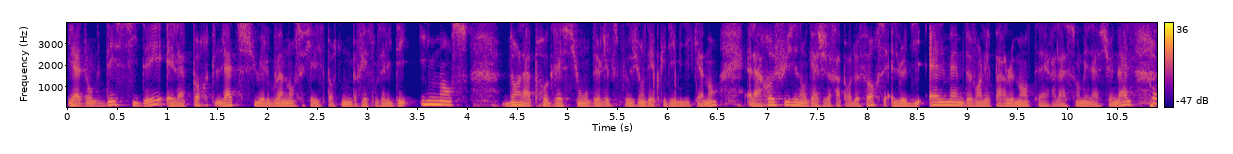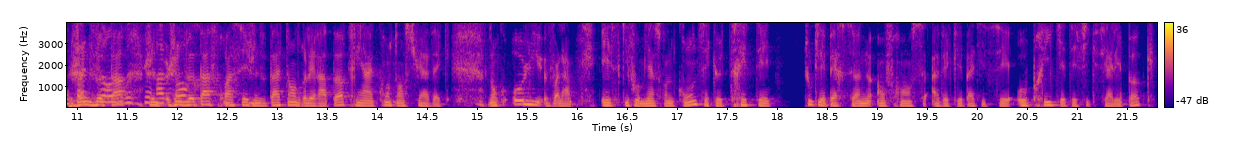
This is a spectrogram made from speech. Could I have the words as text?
et a donc décidé, et la porte là-dessus, et le gouvernement socialiste porte une responsabilité immense dans la progression de l'explosion des prix des médicaments. Elle a refusé d'engager le rapport de force. Elle le dit elle-même devant les parlementaires à l'Assemblée nationale. Pour je ne veux pas, je, je ne veux pas froisser, je ne veux pas tendre les rapports, créer un contentieux avec. Donc au lieu, voilà. Et ce qu'il faut bien se rendre compte, c'est que traiter toutes les personnes en France avec l'hépatite C au prix qui était fixé à l'époque,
